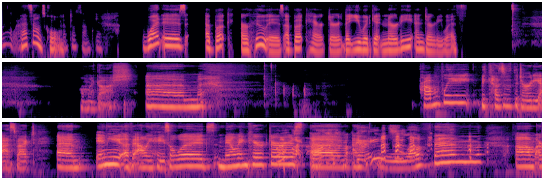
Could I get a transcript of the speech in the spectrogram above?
Oh, wow. that sounds cool. That does sound cool. What is a book or who is a book character that you would get nerdy and dirty with? Oh my gosh. Um probably because of the dirty aspect. Um, any of Ali Hazelwood's mailman characters. Oh gosh, um, I love them. Um, I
